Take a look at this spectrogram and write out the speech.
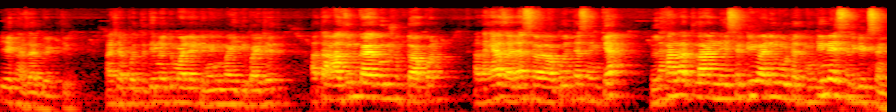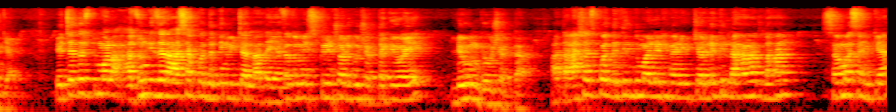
एक हजार भेटतील. अशा पद्धतीने तुम्हाला या ठिकाणी माहिती पाहिजेत. आता अजून काय करू शकतो आपण? आता ह्या झाल्या कोणत्या संख्या? लहानात लहान नैसर्गिक आणि मोठ्यात मोठी नैसर्गिक संख्या. याच्यातच तुम्हाला अजूनही जर अशा पद्धतीने विचारला आता याचा तुम्ही स्क्रीनशॉट घेऊ शकता किंवा हे लिहून घेऊ शकता. आता अशाच पद्धतीने तुम्हाला या ठिकाणी विचारलं की लहानात लहान समसंख्या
